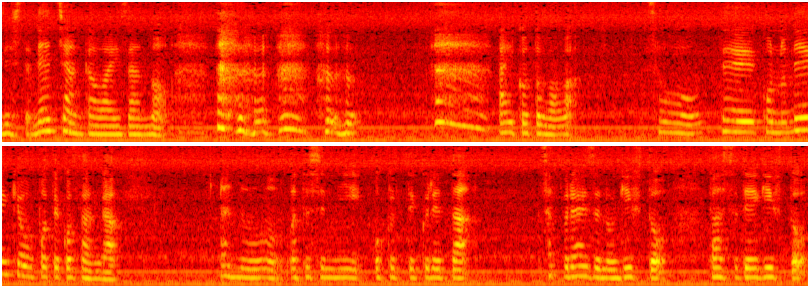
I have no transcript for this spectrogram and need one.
でしたねちゃんかわいさんの。合言葉は。そう。でこのね今日ポテコさんがあの私に送ってくれたサプライズのギフトバースデーギフト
